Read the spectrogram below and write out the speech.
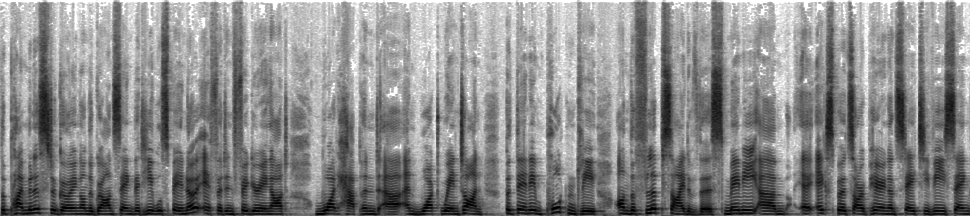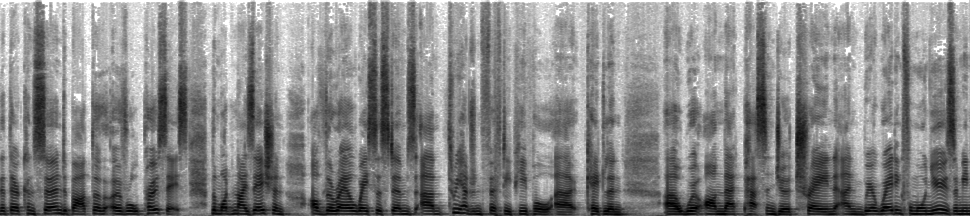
The Prime Minister going on the ground saying that he will spare no effort in figuring out what happened uh, and what went on. But then, importantly, on the flip side of this, many um, experts are appearing on state TV saying that they're concerned about the overall process, the modernization of the railway systems. Um, 350 people, uh, Caitlin. Uh, were on that passenger train, and we're waiting for more news. I mean,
